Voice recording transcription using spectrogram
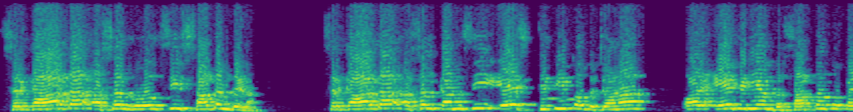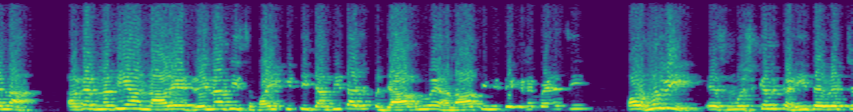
ਸਰਕਾਰ ਦਾ ਅਸਲ ਰੋਲ ਸੀ ਸਾਧਨ ਦੇਣਾ। ਸਰਕਾਰ ਦਾ ਅਸਲ ਕੰਮ ਸੀ ਇਹ ਸਥਿਤੀ ਤੋਂ ਬਚਾਉਣਾ ਔਰ ਇਹ ਜਿਹੜੀਆਂ ਬਰਸਾਤਾਂ ਤੋਂ ਪਹਿਲਾਂ ਅਗਰ ਨਦੀਆਂ ਨਾਲੇ ਡਰੇਨਾਂ ਦੀ ਸਫ਼ਾਈ ਕੀਤੀ ਜਾਂਦੀ ਤਾਂ ਅੱਜ ਪੰਜਾਬ ਨੂੰ ਇਹ ਹਾਲਾਤ ਹੀ ਨਹੀਂ ਦੇਖਣੇ ਪੈਣੇ ਸੀ। ਔਰ ਹੁਣ ਵੀ ਇਸ ਮੁਸ਼ਕਿਲ ਘੜੀ ਦੇ ਵਿੱਚ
